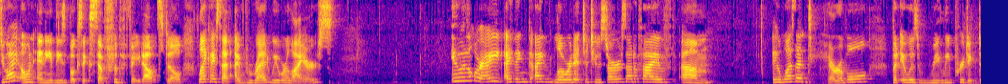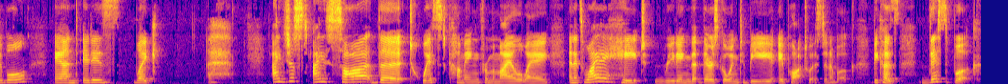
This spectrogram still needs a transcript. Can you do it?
Do I own any of these books except for the Fade Out still? Like I said, I've read We Were Liars. It was alright. I think I lowered it to two stars out of five. Um, it wasn't terrible, but it was really predictable. And it is like, I just, I saw the twist coming from a mile away. And it's why I hate reading that there's going to be a plot twist in a book. Because this book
